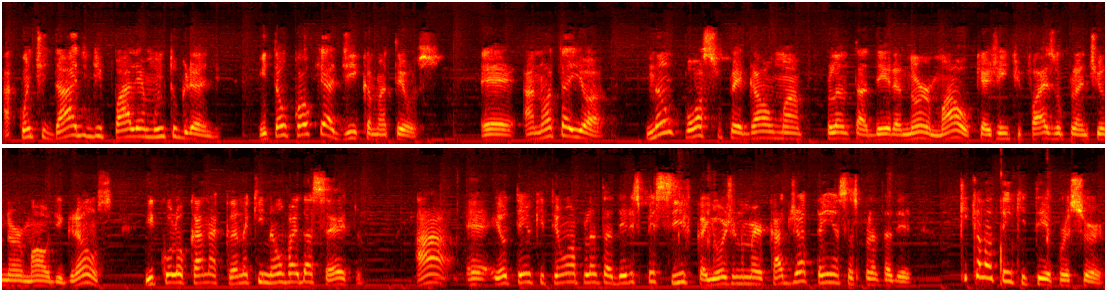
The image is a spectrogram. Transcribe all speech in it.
A quantidade de palha é muito grande. Então, qual que é a dica, Matheus? É, anota aí, ó. Não posso pegar uma plantadeira normal, que a gente faz o plantio normal de grãos, e colocar na cana que não vai dar certo. Ah, é, eu tenho que ter uma plantadeira específica, e hoje no mercado já tem essas plantadeiras. Que, que ela tem que ter, professor?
